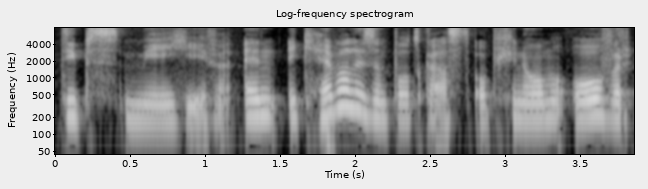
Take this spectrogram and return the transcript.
tips meegeven. En ik heb al eens een podcast opgenomen over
